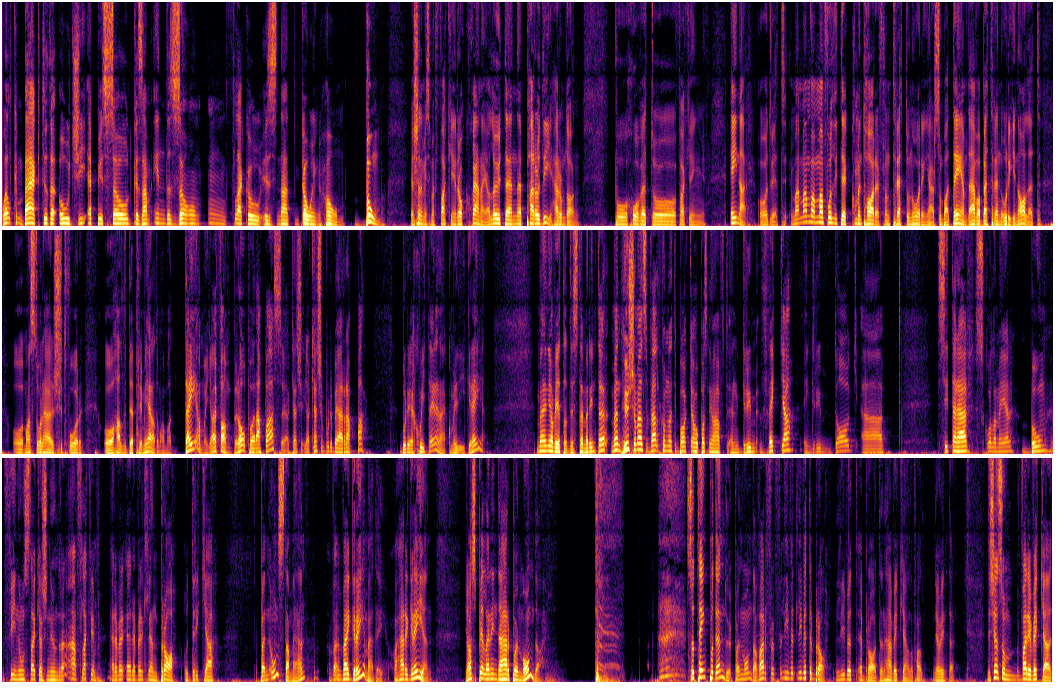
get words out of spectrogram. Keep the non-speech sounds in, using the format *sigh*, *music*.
Welcome back to the OG episode cause I'm in the zone. Mm, Flacco is not going home. Boom! Jag känner mig som en fucking rockstjärna. Jag la ut en eh, parodi häromdagen på Hovet och fucking Einar. Och du vet, man, man, man får lite kommentarer från 13-åringar som bara 'Damn, det här var bättre än originalet' Och man står här 22 år och halvdeprimerad och man bara 'Damn, jag är fan bra på att rappa alltså. jag kanske, jag kanske borde börja rappa' Borde jag skita i den här komedigrejen? Men jag vet att det stämmer inte. Men hur som helst, välkomna tillbaka. Hoppas ni har haft en grym vecka, en grym dag. Uh, sitter här, skålar med er. Boom! Fin onsdag. Kanske ni undrar, ah, Flackrim, är det, är det verkligen bra att dricka på en onsdag man? V vad är grejen med dig? Och här är grejen. Jag spelar in det här på en måndag. *laughs* Så tänk på den du, på en måndag. Varför? För livet, livet är bra. Livet är bra den här veckan i alla fall. Jag vet inte. Det känns som varje vecka,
